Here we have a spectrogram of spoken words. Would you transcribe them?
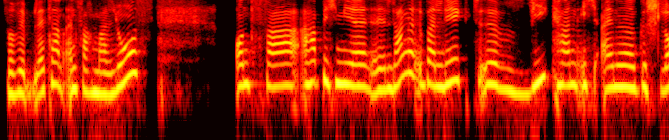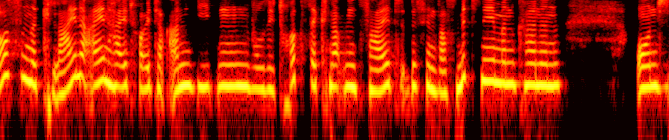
So, wir blättern einfach mal los. Und zwar habe ich mir äh, lange überlegt, äh, wie kann ich eine geschlossene kleine Einheit heute anbieten, wo Sie trotz der knappen Zeit ein bisschen was mitnehmen können. Und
